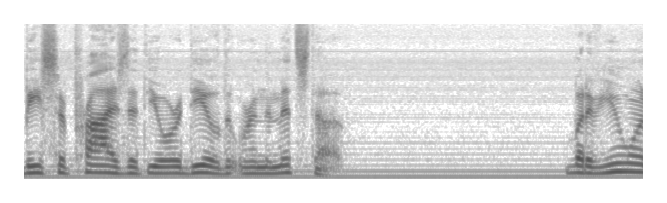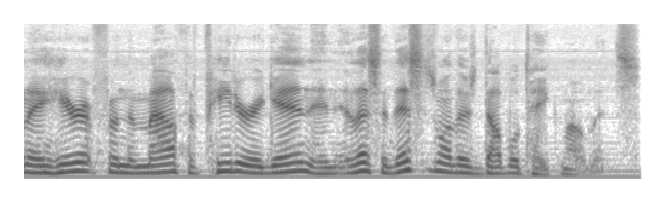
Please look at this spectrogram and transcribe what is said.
be surprised at the ordeal that we're in the midst of. But if you want to hear it from the mouth of Peter again, and listen, this is one of those double take moments.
